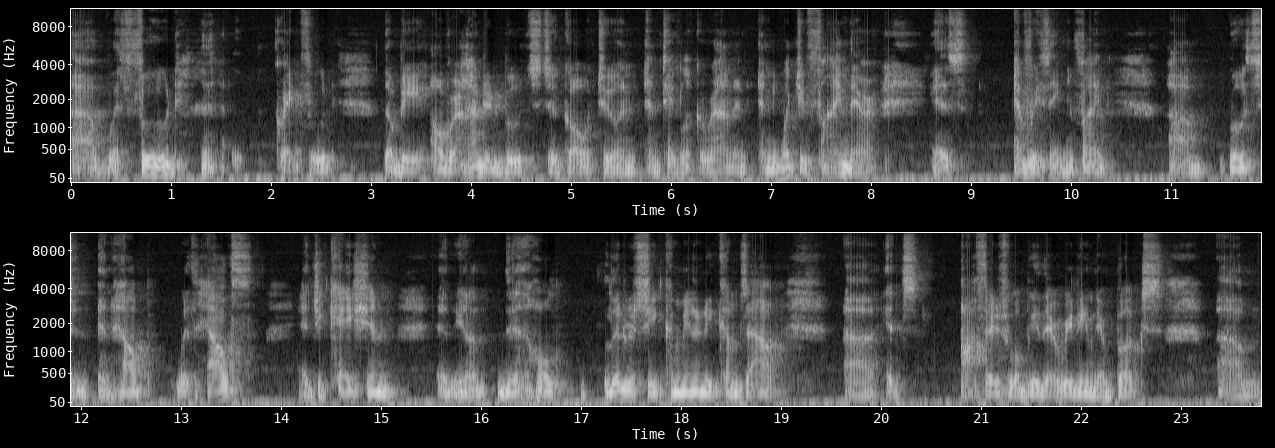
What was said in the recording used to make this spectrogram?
uh, with food, great food. There'll be over 100 booths to go to and, and take a look around. And, and what you find there is everything. You find um, booths and, and help with health, education, and you know the whole literacy community comes out. Uh, it's authors will be there reading their books. Um,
